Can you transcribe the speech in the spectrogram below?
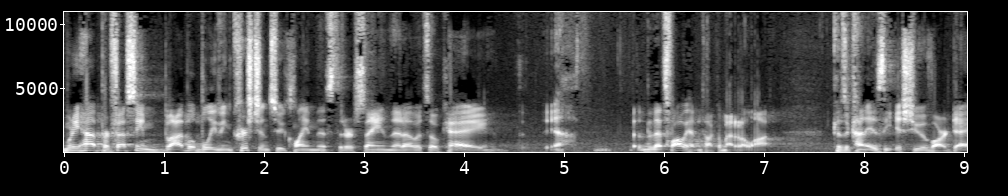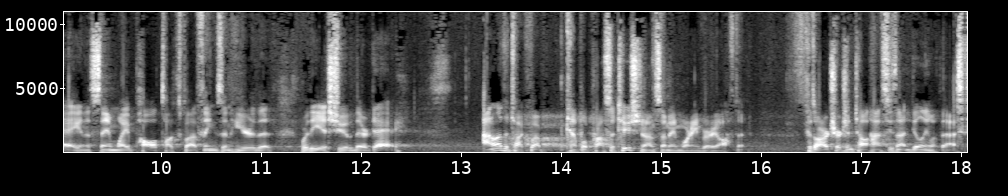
When you have professing Bible believing Christians who claim this that are saying that, oh, it's okay, yeah, that's why we haven't talked about it a lot. Because it kind of is the issue of our day in the same way Paul talks about things in here that were the issue of their day. I don't have to talk about temple prostitution on Sunday morning very often because our church in Tallahassee is not dealing with that.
